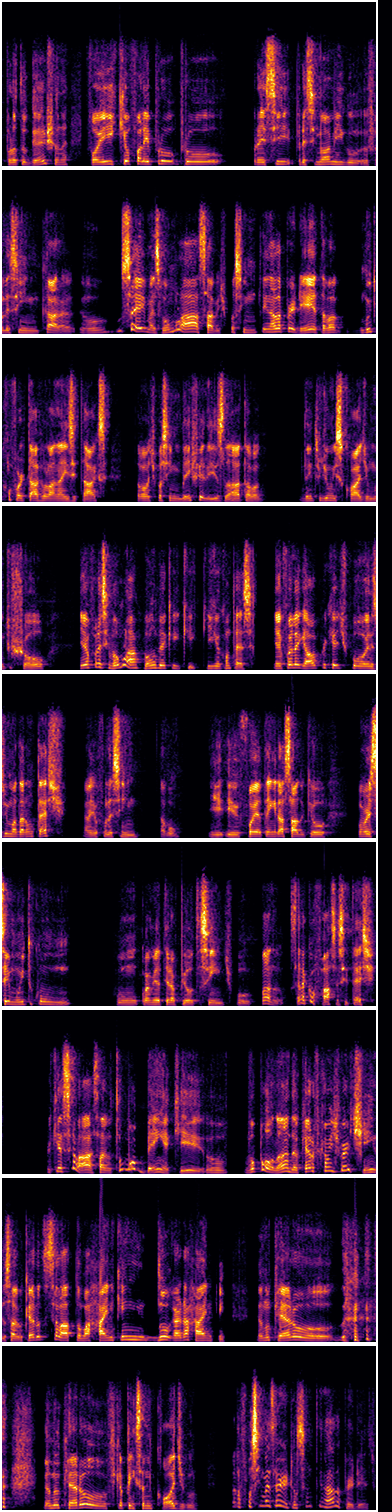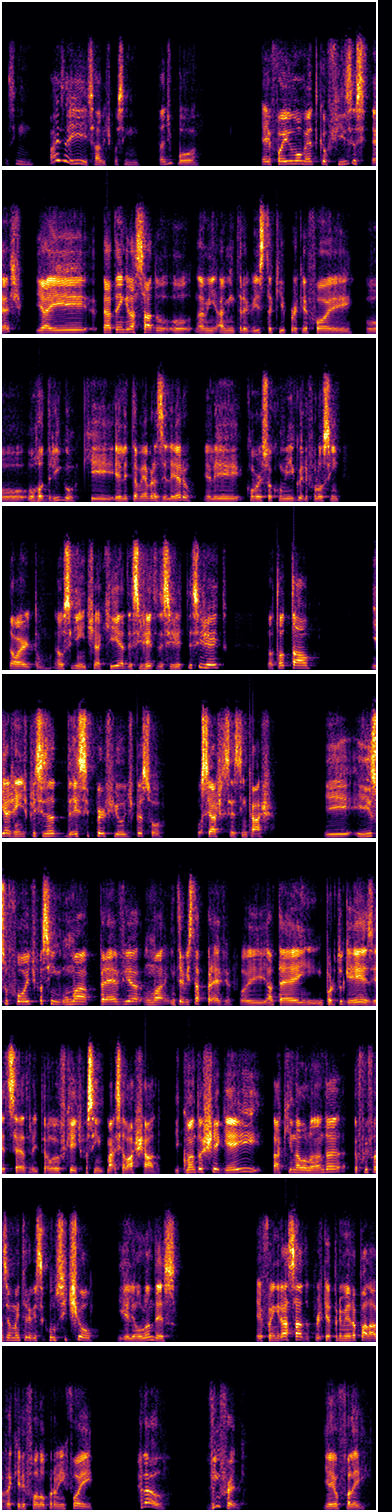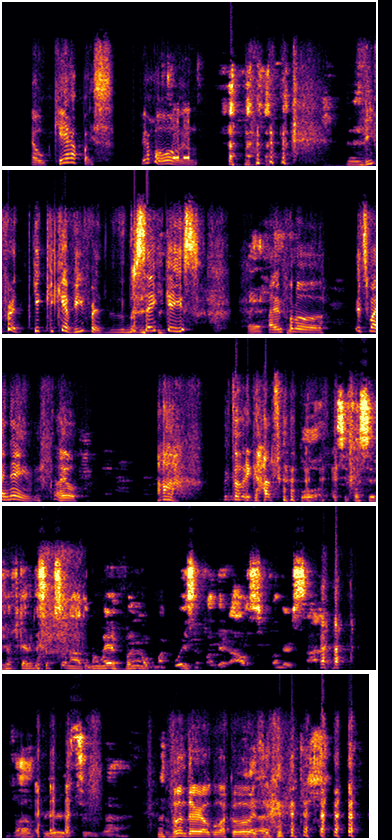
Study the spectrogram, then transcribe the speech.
para outro gancho, né? Foi que eu falei pro, pro, para esse, pra esse meu amigo. Eu falei assim, cara, eu não sei, mas vamos lá, sabe? Tipo assim, não tem nada a perder. Tava muito confortável lá na Easy Taxi. Tava, tipo assim, bem feliz lá. Tava dentro de um squad muito show. E aí eu falei assim, vamos lá, vamos ver o que, que, que acontece. E aí foi legal porque, tipo, eles me mandaram um teste. Aí eu falei assim, tá bom. E, e foi até engraçado que eu conversei muito com, com, com a minha terapeuta, assim, tipo, mano, será que eu faço esse teste? Porque, sei lá, sabe, eu tô mó bem aqui, eu vou pra Holanda, eu quero ficar me divertindo, sabe? Eu quero, sei lá, tomar Heineken no lugar da Heineken. Eu não quero. eu não quero ficar pensando em código. Ela falou assim, mas Ayrton, você não tem nada a perder. Tipo assim, faz aí, sabe? Tipo assim, tá de boa. E aí foi o momento que eu fiz esse teste. E aí é até engraçado o, a, minha, a minha entrevista aqui, porque foi o, o Rodrigo, que ele também é brasileiro, ele conversou comigo, ele falou assim, então, Ayrton, é o seguinte, aqui é desse jeito, desse jeito, desse jeito tal, tal, tal. E a gente precisa desse perfil de pessoa. Você acha que você se encaixa? E, e, isso foi, tipo assim, uma prévia, uma entrevista prévia. Foi até em português e etc. Então eu fiquei, tipo assim, mais relaxado. E quando eu cheguei aqui na Holanda, eu fui fazer uma entrevista com o CTO. E ele é holandês. E foi engraçado, porque a primeira palavra que ele falou para mim foi: Hello, Winfred. E aí eu falei: É o que, rapaz? Ferrou. Vinfred? O que, que, que é Vinfred? Não sei o que, que é isso. É. Aí ele falou, It's my name. Aí eu, ah, muito obrigado. Pô, se fosse eu já ficaria decepcionado. Não é Van alguma coisa? Vander Alst, Vander Sar, Van Pierce, ah. Vander alguma coisa. É.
